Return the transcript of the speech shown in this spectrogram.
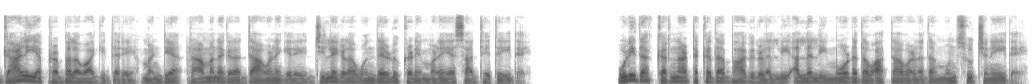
ಗಾಳಿಯ ಪ್ರಬಲವಾಗಿದ್ದರೆ ಮಂಡ್ಯ, ರಾಮನಗರ, ದಾವಣಗೆರೆ ಜಿಲ್ಲೆಗಳ ಒಂದೆರಡು ಕಡೆ ಮಳೆಯ ಸಾಧ್ಯತೆ ಇದೆ. ಉಳಿದ ಕರ್ನಾಟಕದ ಭಾಗಗಳಲ್ಲಿ ಅಲ್ಲಲ್ಲಿ ಮೋಡದ ವಾತಾವರಣದ ಮುನ್ಸೂಚನೆ ಇದೆ.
